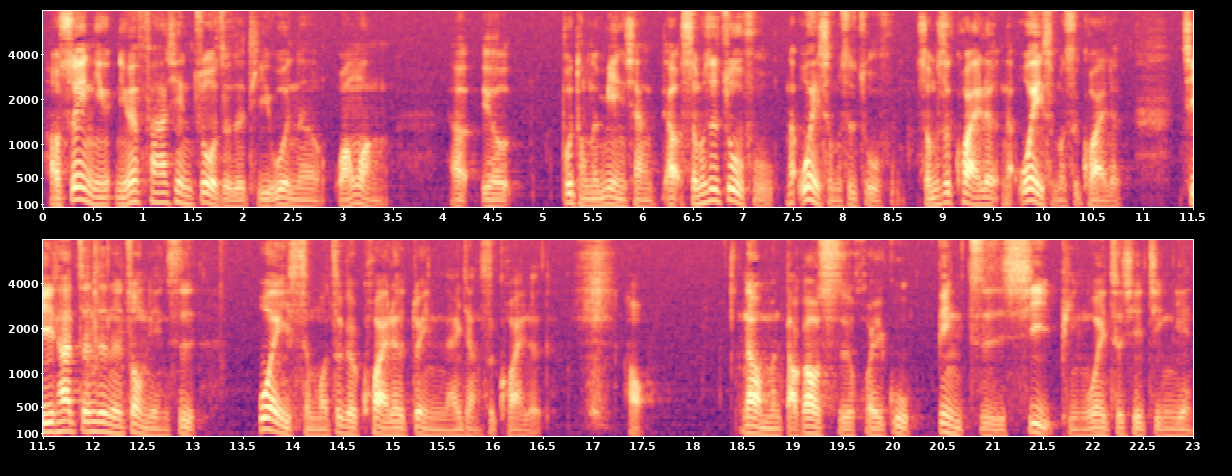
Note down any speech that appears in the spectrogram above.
好，所以你你会发现作者的提问呢，往往呃有不同的面向。要什么是祝福？那为什么是祝福？什么是快乐？那为什么是快乐？其实它真正的重点是，为什么这个快乐对你来讲是快乐的？那我们祷告时回顾并仔细品味这些经验。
